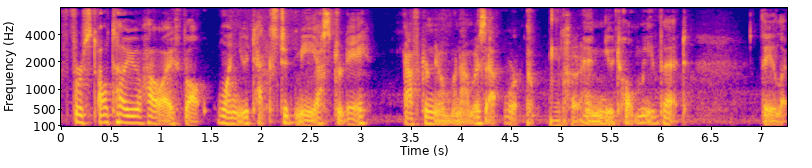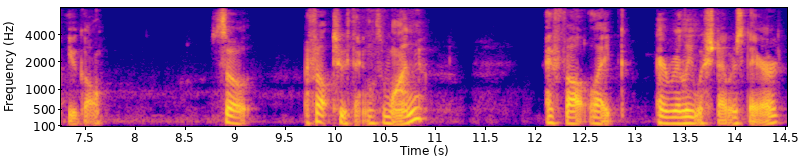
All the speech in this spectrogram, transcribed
First, I'll tell you how I felt when you texted me yesterday afternoon when I was at work. Okay. And you told me that they let you go. So I felt two things. One, I felt like I really wished I was there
